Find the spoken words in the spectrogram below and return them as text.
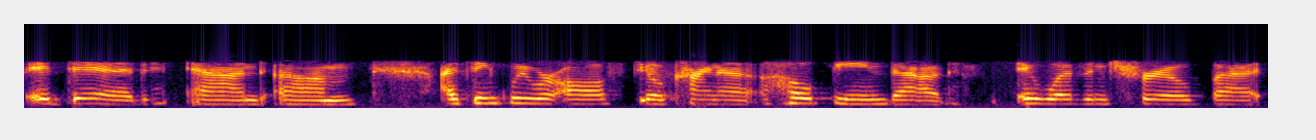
it did, and um, I think we were all still kind of hoping that it wasn't true, but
